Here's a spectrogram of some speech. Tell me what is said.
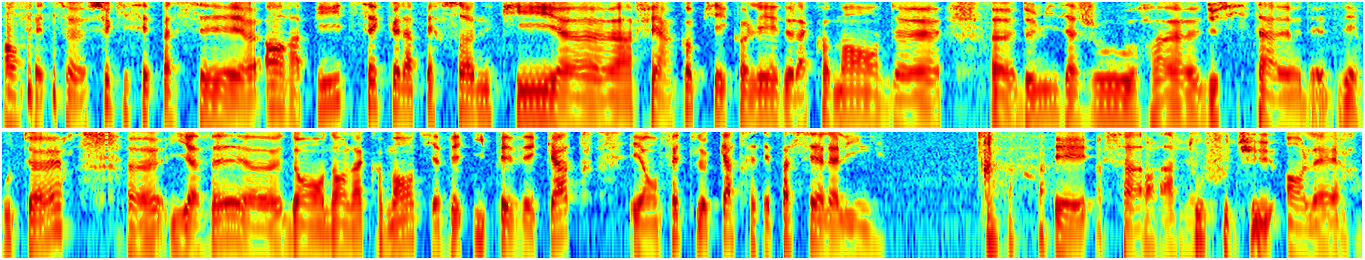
En fait, euh, ce qui s'est passé euh, en rapide, c'est que la personne qui a fait un copier-coller de la commande de mise à jour du système des routeurs, il y avait dans, dans la commande, il y avait IPv4 et en fait le 4 était passé à la ligne. et ça oh, a tout foutu en l'air.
